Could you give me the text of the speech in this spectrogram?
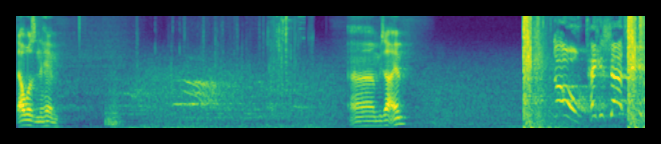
That wasn't him. Um, is that him? No. Taking shots here.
